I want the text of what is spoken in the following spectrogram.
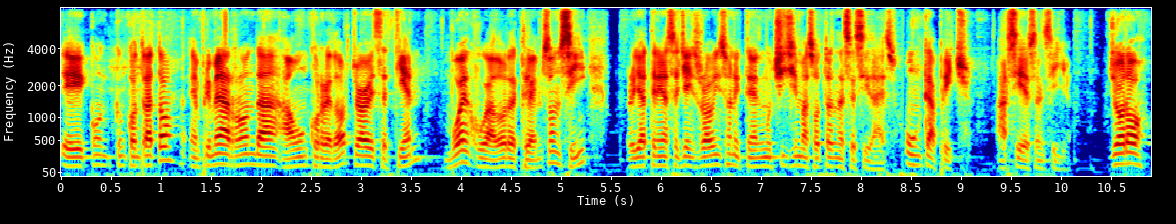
Eh, contrató en primera ronda a un corredor, Travis Etienne, buen jugador de Clemson, sí, pero ya tenías a James Robinson y tenías muchísimas otras necesidades. Un capricho, así de sencillo lloró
